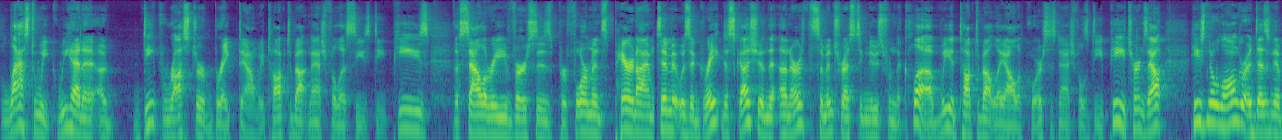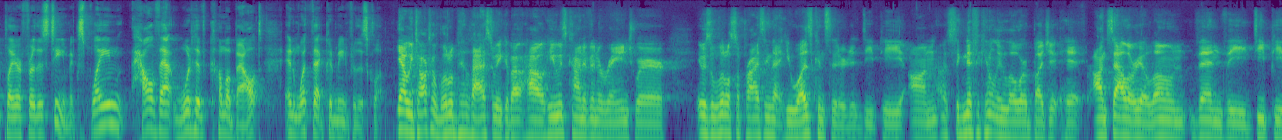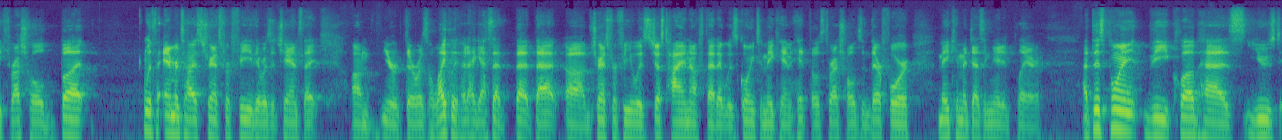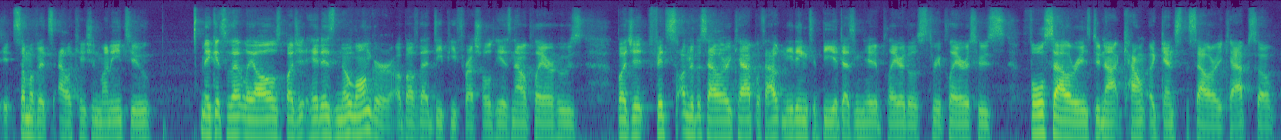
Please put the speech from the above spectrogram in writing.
Last week we had a, a deep roster breakdown. We talked about Nashville SC's DPs, the salary versus performance paradigm. Tim, it was a great discussion that unearthed some interesting news from the club. We had talked about Leal, of course, as Nashville's DP. Turns out he's no longer a designated player for this team. Explain how that would have come about and what that could mean for this club. Yeah, we talked a little bit last week about how he was kind of in a range where it was a little surprising that he was considered a DP on a significantly lower budget hit on salary alone than the DP threshold. But with amortized transfer fee, there was a chance that um, there was a likelihood, I guess, that that that um, transfer fee was just high enough that it was going to make him hit those thresholds and therefore make him a designated player. At this point, the club has used some of its allocation money to make it so that Leal's budget hit is no longer above that DP threshold. He is now a player whose budget fits under the salary cap without needing to be a designated player. Those three players whose full salaries do not count against the salary cap. So,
